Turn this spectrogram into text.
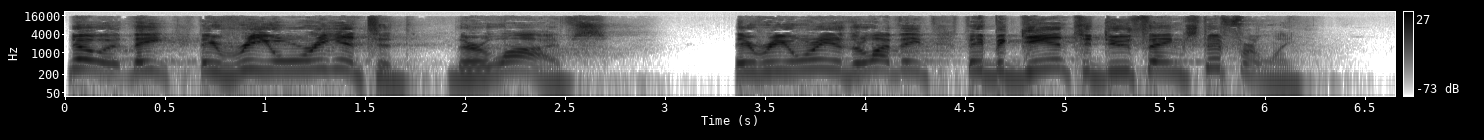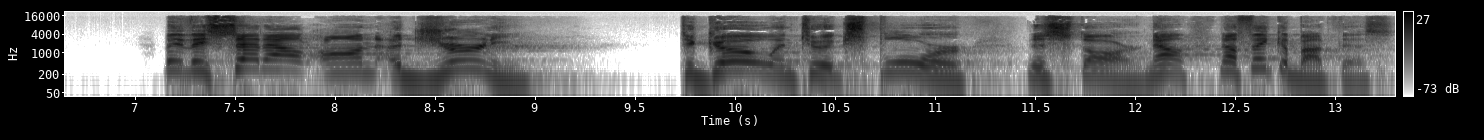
No, they, they reoriented their lives. They reoriented their life. They, they began to do things differently. They, they set out on a journey to go and to explore this star. Now, now think about this.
